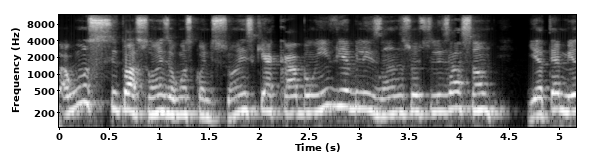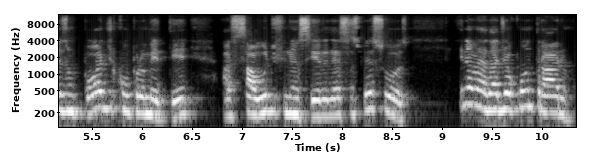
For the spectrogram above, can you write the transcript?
algumas situações, algumas condições que acabam inviabilizando a sua utilização e até mesmo pode comprometer a saúde financeira dessas pessoas. E na verdade é o contrário.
